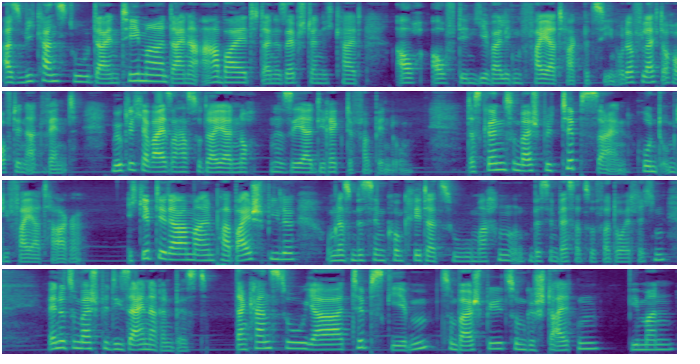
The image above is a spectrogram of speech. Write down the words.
Also wie kannst du dein Thema, deine Arbeit, deine Selbstständigkeit auch auf den jeweiligen Feiertag beziehen oder vielleicht auch auf den Advent. Möglicherweise hast du da ja noch eine sehr direkte Verbindung. Das können zum Beispiel Tipps sein rund um die Feiertage. Ich gebe dir da mal ein paar Beispiele, um das ein bisschen konkreter zu machen und ein bisschen besser zu verdeutlichen. Wenn du zum Beispiel Designerin bist, dann kannst du ja Tipps geben, zum Beispiel zum Gestalten, wie man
